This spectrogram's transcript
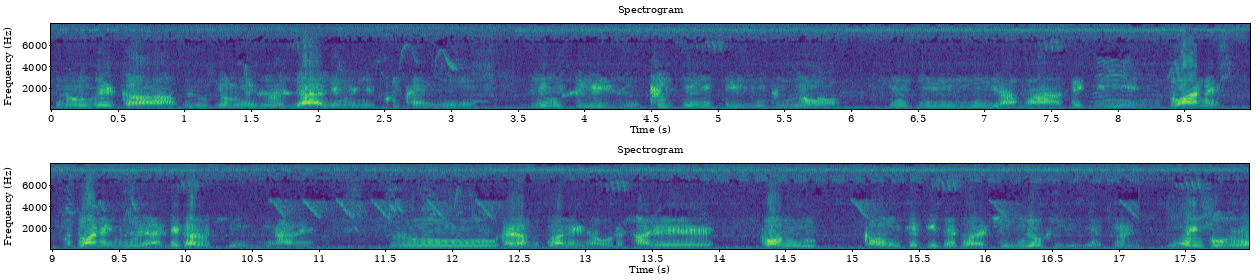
ကျွန်တော်ဘက်ကဘယ်လိုပြောမလဲဆိုတော့ရလေးနေခုခံရင်းနဲ့ limit ကြီးသူ limit ကြီးသူတော့ဒီဒီလူရမှာတကြီးမသွားနိုင်မသွားနိုင်ဘူးရအတက်ကတော့ရှင်းနေရတယ်သူတို့အဲ့ဒါမသွားနိုင်တော့တခါလေကောင်းနေကောင်းနေတဲ့ပြည်သက်တော့ရှိဦးလို့ရှိနေတယ်အဲ့ဒီပုံတွေက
